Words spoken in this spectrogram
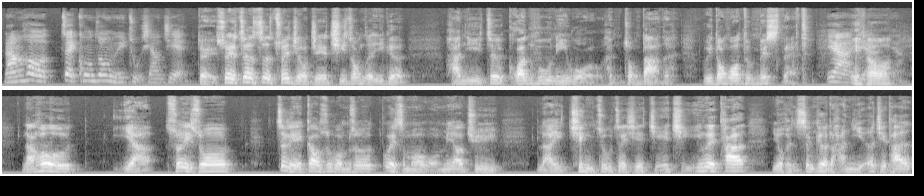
然后在空中与主相见。对，所以这是吹角节其中的一个含义，这个关乎你我很重大的，We don't want to miss that。呀你好呀呀！然后呀，所以说这个也告诉我们说，为什么我们要去来庆祝这些节气，因为它有很深刻的含义，而且它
